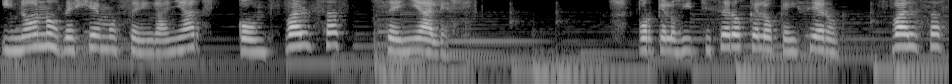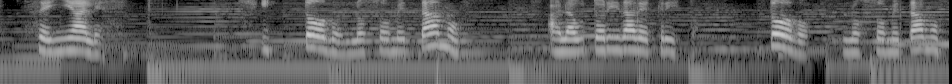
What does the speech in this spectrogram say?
y no nos dejemos engañar con falsas señales. Porque los hechiceros que lo que hicieron, falsas señales. Y todos lo sometamos a la autoridad de Cristo. Todo lo sometamos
